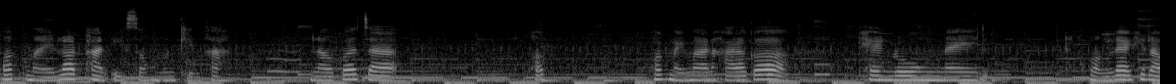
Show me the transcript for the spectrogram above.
ควักไหมลอดผ่านอีก2หัวมุมเข็มค่ะ เราก็จะควักควักไหมมานะคะ แล้วก็แทงลงในห่วงแรกที่เรา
